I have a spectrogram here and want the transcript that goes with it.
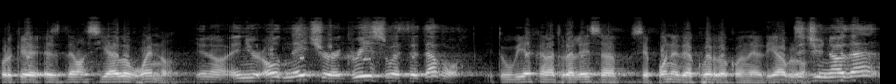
Porque es demasiado bueno. You know, and your old nature agrees with the devil. Y tu vieja naturaleza se pone de acuerdo con el diablo. Did you know that?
